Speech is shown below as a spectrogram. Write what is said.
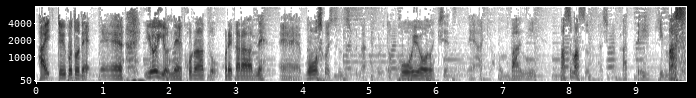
はい、ということで、えー、いよいよね、この後、これからね、えー、もう少し涼しくなってくると紅葉の季節、ね、秋本番にますます差し掛かっていきます。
